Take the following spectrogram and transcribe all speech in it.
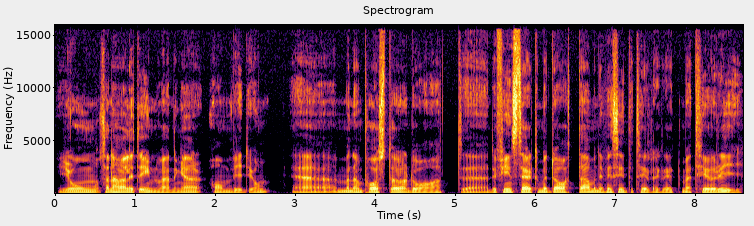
Jo, sen har jag lite invändningar om videon. Eh, men den påstår då att eh, det finns tillräckligt med data men det finns inte tillräckligt med teori.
